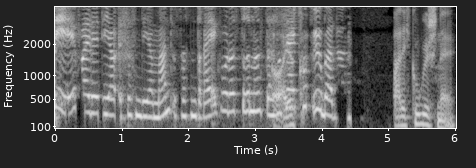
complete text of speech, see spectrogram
Nee, weil der Dia ist das ein Diamant? Ist das ein Dreieck, wo das drin ist? Das Oh, ist ja kopfüber dann. warte, ich google schnell.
